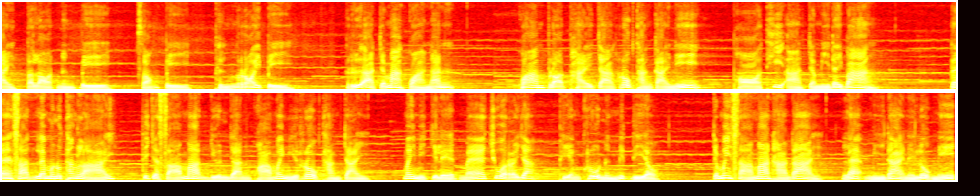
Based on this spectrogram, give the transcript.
ายตลอดหนึ่งปีสองปีถึงร้อยปี หรืออาจจะมากกว่านั้น ความปลอดภัยจากโรคทางกายนี้ พอที่อาจจะมีได้บ้าง แต่สัตว์และมนุษย์ทั้งหลายที่จะสามารถยืนยันความไม่มีโรคทางใจ ไม่มีกิเลสแม้ชั่วระยะเพียงครู่หนึ่งนิดเดียว จะไม่สามารถหาได้และมีได้ในโลกนี้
